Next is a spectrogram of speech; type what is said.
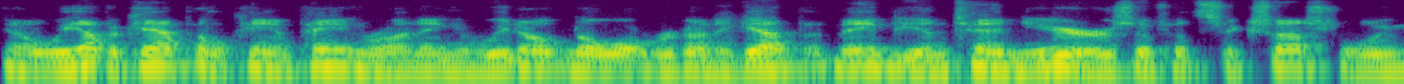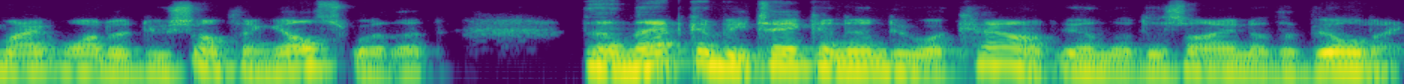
you know, we have a capital campaign running and we don't know what we're going to get, but maybe in ten years, if it's successful, we might want to do something else with it then that can be taken into account in the design of the building.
